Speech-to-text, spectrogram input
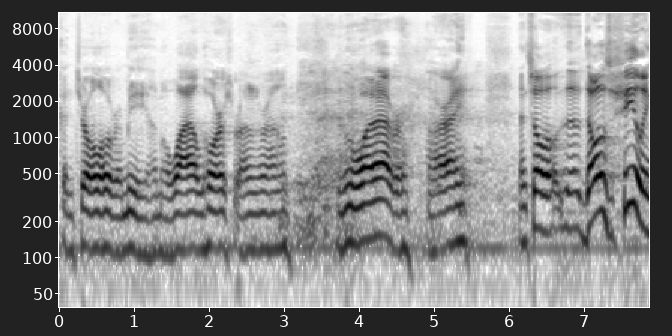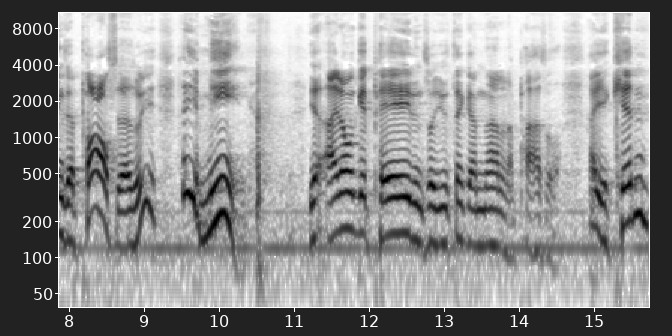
control over me. I'm a wild horse running around, whatever. All right. And so those feelings that Paul says, what do, you, what do you mean? Yeah, I don't get paid, and so you think I'm not an apostle. Are you kidding?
